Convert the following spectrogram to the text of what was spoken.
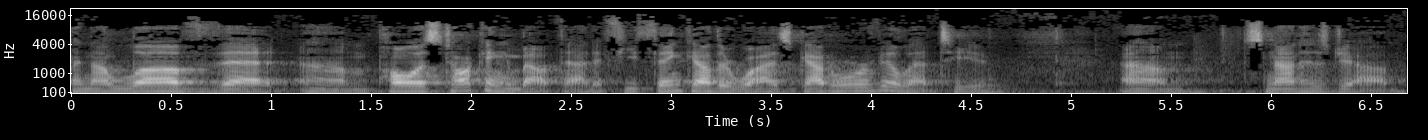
and I love that um, Paul is talking about that. If you think otherwise, God will reveal that to you. Um, it's not his job.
